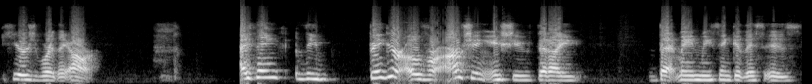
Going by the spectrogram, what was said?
here's where they are. I think the bigger overarching issue that I that made me think of this is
